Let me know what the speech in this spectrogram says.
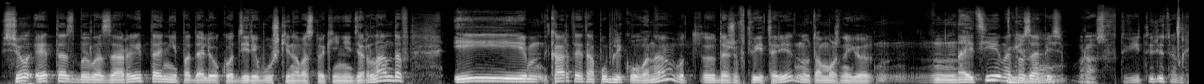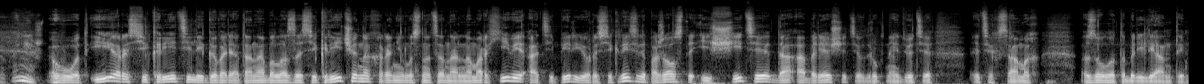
все это было зарыто неподалеку от деревушки на востоке Нидерландов. И карта эта опубликована, вот э, даже в Твиттере, ну там можно ее найти, эту Не, ну, запись. Ну, раз в Твиттере, тогда, конечно. Вот, и рассекретили, говорят, она была засекречена, хранилась в Национальном архиве, а теперь ее рассекретили, пожалуйста, ищите, да, обрящите, вдруг найдете этих самых золото-бриллианты.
